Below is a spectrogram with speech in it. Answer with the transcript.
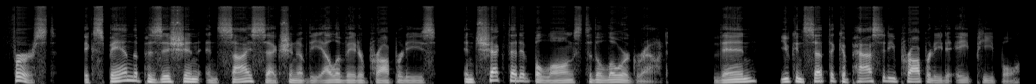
First, expand the position and size section of the elevator properties and check that it belongs to the lower ground. Then, you can set the capacity property to 8 people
